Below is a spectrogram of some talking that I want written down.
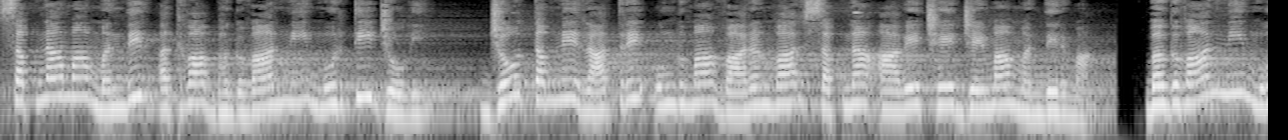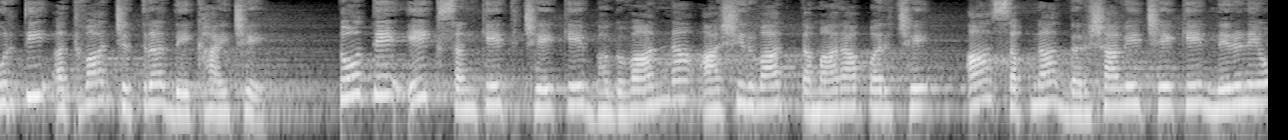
સપનામાં મંદિર અથવા ભગવાનની મૂર્તિ જોવી. જો તમને રાત્રે ઊંઘમાં વારંવાર સપના આવે છે જેમાં મંદિરમાં ભગવાનની મૂર્તિ અથવા ચિત્ર દેખાય છે, તો તે એક સંકેત છે કે ભગવાનના આશીર્વાદ તમારા પર છે. આ સપના દર્શાવે છે કે નિર્ણયો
